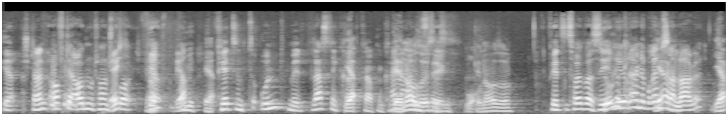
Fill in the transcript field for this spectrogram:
ja, stand auf der Automotoren? Sport. Ja. Ja. Mit Ja. 14 Z- und mit Ja, Plastikradkappen, keine genau so ist Alufelgen. es. Genau so. 14 Zoll war So eine Serie. kleine Bremsanlage. Ja.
